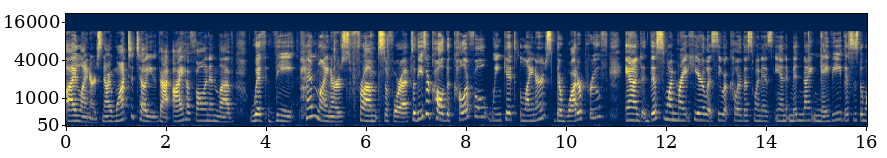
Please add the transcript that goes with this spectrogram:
eyeliners. Now I want to tell you that I have fallen in love with the pen liners from Sephora. So these are called the Colorful Wink It liners. They're waterproof. And this one right here, let's see what color this one is in, Midnight Navy. This is the one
